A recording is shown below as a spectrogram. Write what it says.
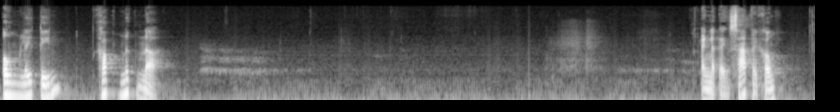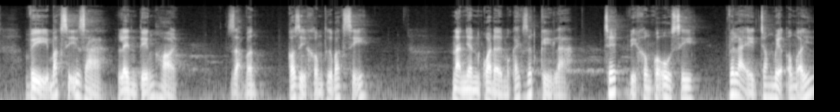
ôm lấy Tín, khóc nức nở. Anh là cảnh sát phải không? Vị bác sĩ già lên tiếng hỏi. Dạ vâng, có gì không thưa bác sĩ? Nạn nhân qua đời một cách rất kỳ lạ, chết vì không có oxy, với lại trong miệng ông ấy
